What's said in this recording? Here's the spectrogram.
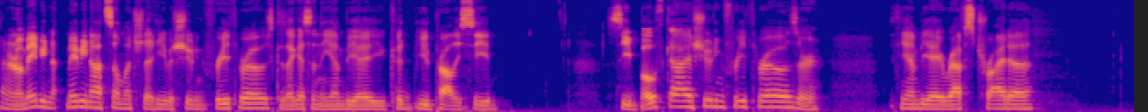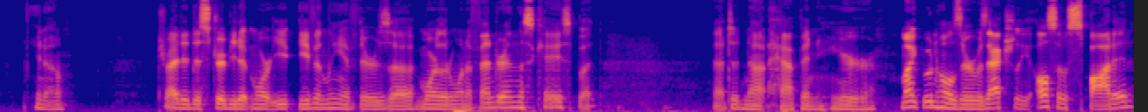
I don't know. Maybe not, maybe not so much that he was shooting free throws because I guess in the NBA you could you'd probably see see both guys shooting free throws or the NBA refs try to you know try to distribute it more e- evenly if there's uh, more than one offender in this case, but that did not happen here. Mike Budenholzer was actually also spotted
